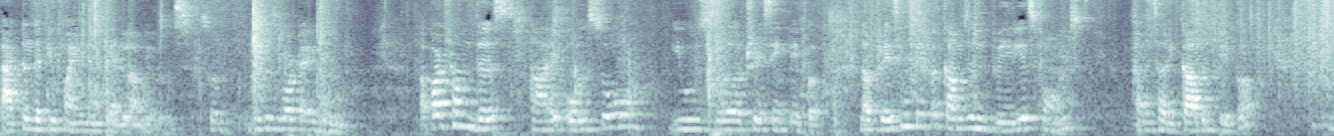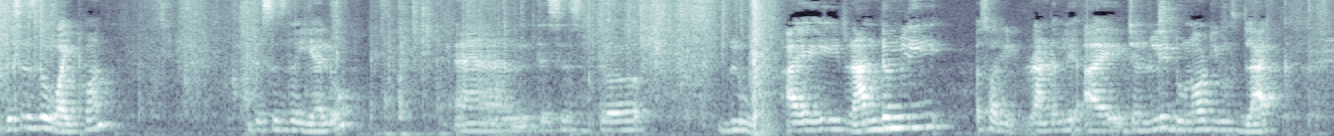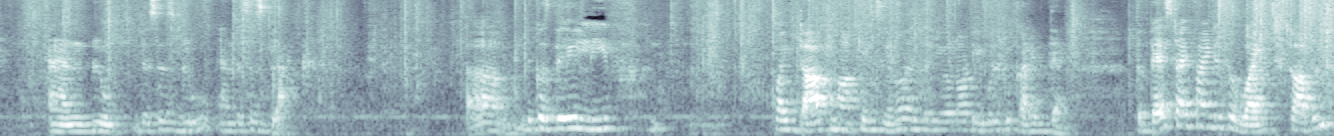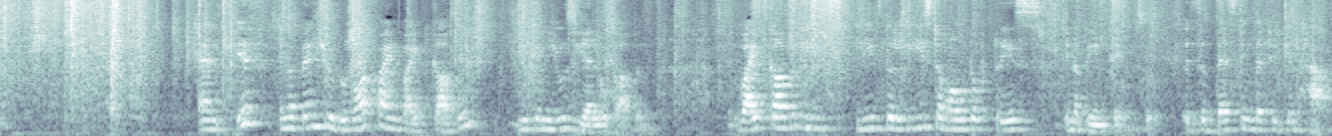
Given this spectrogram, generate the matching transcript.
pattern that you find in Kerala murals. So this is what I do. Apart from this I also use uh, tracing paper. Now tracing paper comes in various forms. I'm sorry, carbon paper. This is the white one. This is the yellow. And this is the blue one. I randomly, uh, sorry, randomly, I generally do not use black and blue. This is blue and this is black. Um, because they leave quite dark markings, you know, and then you're not able to correct them. The best I find is a white carbon. And if in a pinch you do not find white carbon, you can use yellow carbon. White carbon leaves, leaves the least amount of trace in a painting. So it's the best thing that you can have.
